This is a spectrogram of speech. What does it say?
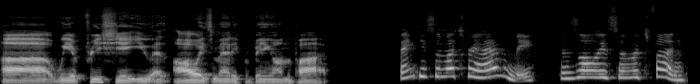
Uh we appreciate you as always, Maddie, for being on the pod. Thank you so much for having me. This is always so much fun.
